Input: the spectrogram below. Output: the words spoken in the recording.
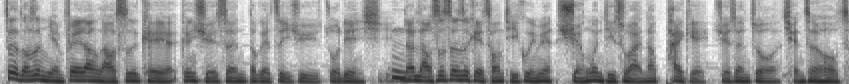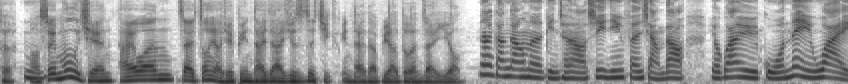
这个都是免费让老师可以跟学生都可以自己去做练习。嗯那老师甚至可以从题库里面选问题出来，那派给学生做前测后测。嗯哦，所以目前台湾在中小学平台大概就是这几个平台，都比较多人在用。那刚刚呢，秉承老师已经分享到有关于国内外，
